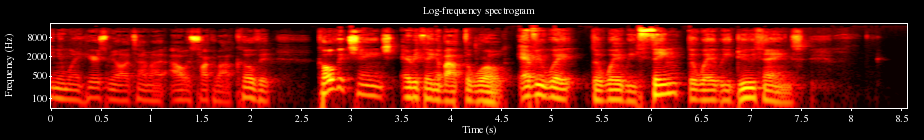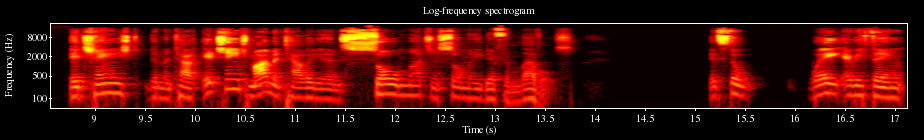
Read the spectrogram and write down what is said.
anyone hears me all the time, I, I always talk about COVID. COVID changed everything about the world. Every way, the way we think, the way we do things. It changed the mentality. It changed my mentality in so much and so many different levels. It's the way everything.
